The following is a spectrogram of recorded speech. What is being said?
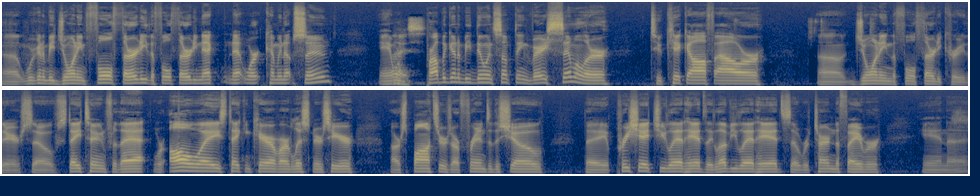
uh, we're going to be joining Full 30, the Full 30 net- network coming up soon. And Nice. we're probably going to be doing something very similar to kick off our uh, joining the full 30 crew there. So stay tuned for that. We're always taking care of our listeners here, our sponsors, our friends of the show. They appreciate you, Leadheads. They love you, Leadheads. So return the favor and uh,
